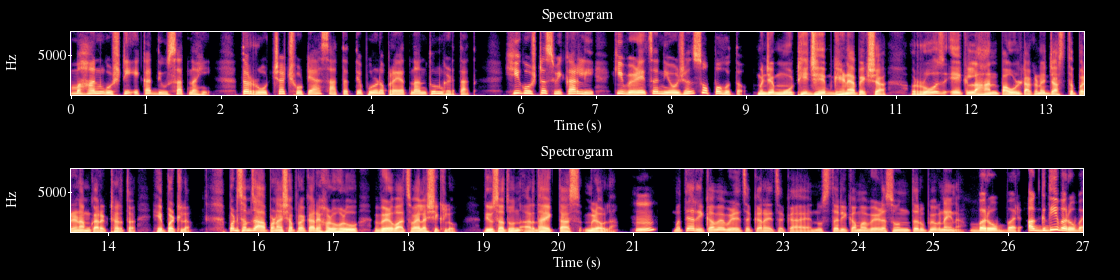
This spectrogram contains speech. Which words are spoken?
महान गोष्टी एका दिवसात नाही तर रोजच्या छोट्या सातत्यपूर्ण प्रयत्नांतून घडतात. ही गोष्ट स्वीकारली की वेळेचं नियोजन सोपं होतं. म्हणजे मोठी झेप घेण्यापेक्षा रोज एक लहान पाऊल टाकणं जास्त परिणामकारक ठरतं हे पटलं. पण समजा आपण अशा प्रकारे हळूहळू वेळ वाचवायला शिकलो. दिवसातून अर्धा एक तास मिळवला? मग त्या रिकाम्या वेळेचं करायचं काय? नुसतं रिकामा वेळ असून तर उपयोग नाही ना? बरोबर अगदी बरोबर.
